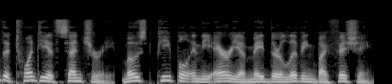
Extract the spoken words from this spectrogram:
the 20th century, most people in the area made their living by fishing.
